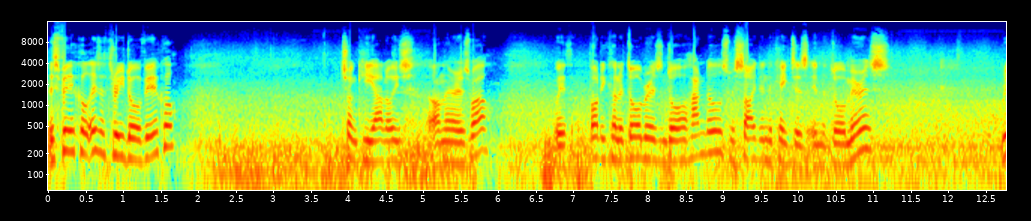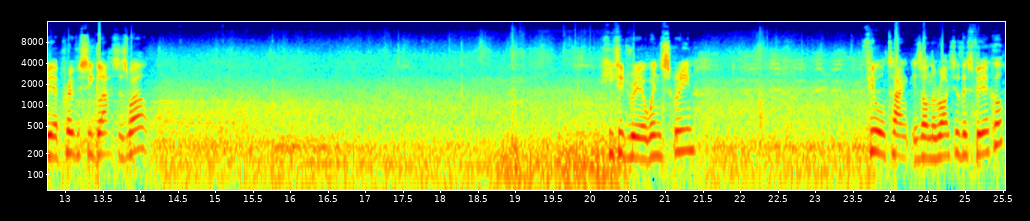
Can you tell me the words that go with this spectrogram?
This vehicle is a three door vehicle. Chunky alloys on there as well with body coloured door mirrors and door handles with side indicators in the door mirrors. Rear privacy glass as well heated rear windscreen. Fuel tank is on the right of this vehicle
